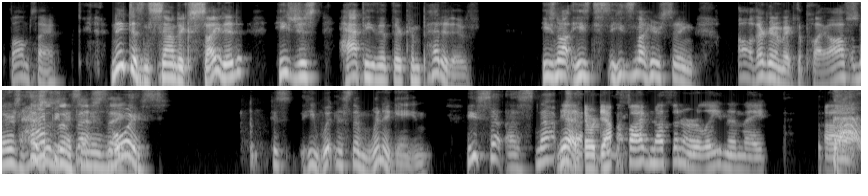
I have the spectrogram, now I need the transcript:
That's all I'm saying. Nate doesn't sound excited. He's just happy that they're competitive. He's not. He's he's not here saying, "Oh, they're going to make the playoffs." There's This is the happiness in his thing. voice. because he witnessed them win a game. He sent a Snapchat. Yeah, they were down five nothing early, and then they uh,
